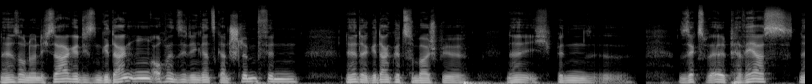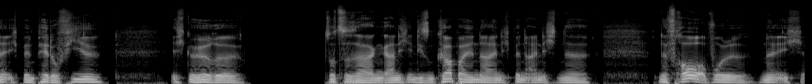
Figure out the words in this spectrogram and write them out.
Ne? Sondern ich sage diesen Gedanken, auch wenn sie den ganz, ganz schlimm finden, ne? der Gedanke zum Beispiel, ne? ich bin äh, sexuell pervers, ne? ich bin pädophil, ich gehöre sozusagen gar nicht in diesen Körper hinein. Ich bin eigentlich eine, eine Frau, obwohl ne, ich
